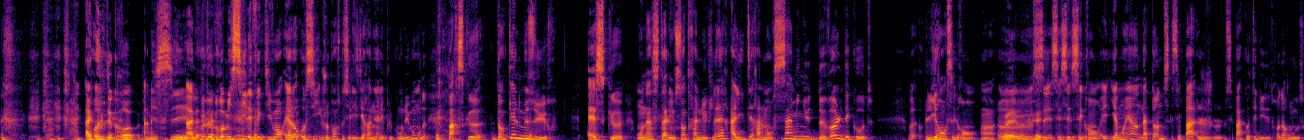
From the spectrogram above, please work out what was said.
à coup de gros missiles. À coup de gros missiles, effectivement. Et alors aussi, je pense que c'est les Iraniens les plus cons du monde. Parce que dans quelle mesure est-ce que on installe une centrale nucléaire à littéralement 5 minutes de vol des côtes? L'Iran, c'est grand. Hein. Euh, Oui, oui, oui. c'est- grand. Et il y a moyen, Natanz, c'est pas, pas à côté du détroit d'Ormuz.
